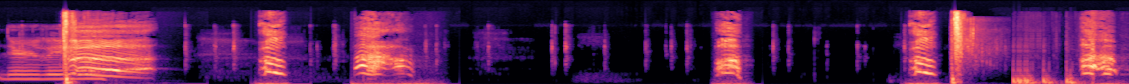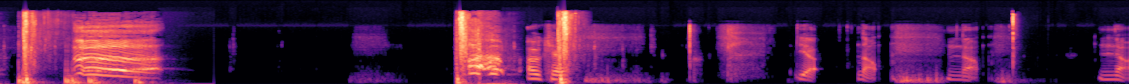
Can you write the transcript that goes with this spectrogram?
Nearly. Okay. Yeah. No. No. No.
